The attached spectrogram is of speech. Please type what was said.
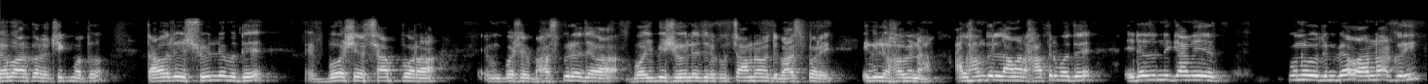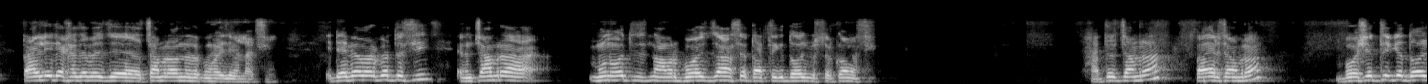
ব্যবহার করে ঠিক মতো তাহলে শরীরের মধ্যে বয়সের চাপ পড়া এবং বয়সের ভাঁজ পড়ে যাওয়া, বয়স বেশি হলে যেরকম চামড়ার মধ্যে ভাঁজ পড়ে, এগুলি হবে না। আলহামদুলিল্লাহ, আমার হাতের মধ্যে এটা যদি আমি পনেরো দিন ব্যবহার না করি তাহলে দেখা যাবে যে চামড়া অন্যরকম হয়ে যাওয়া লাগছে। এটা ব্যবহার করতেছি, এবং চামড়া মনে হতেছে না আমার বয়স যা আছে, তার থেকে দশ বছর কম আছে। হাতের চামড়া, পায়ের চামড়া, বয়সের থেকে দশ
